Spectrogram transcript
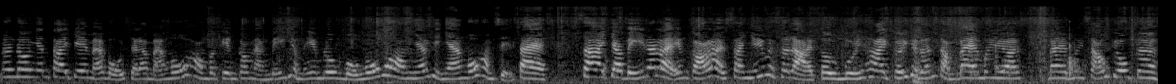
Nên đơn nhanh tay cho em mã bộ sẽ là mã ngố hồng và kèm con nặng bí giùm em luôn. Bộ ngố màu hồng nhớ chị nha ngố hồng sẽ tà size cho bí đó là em có là size nhí và size đại từ 12 kg cho đến tầm 30 ờ, 36 kg ok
